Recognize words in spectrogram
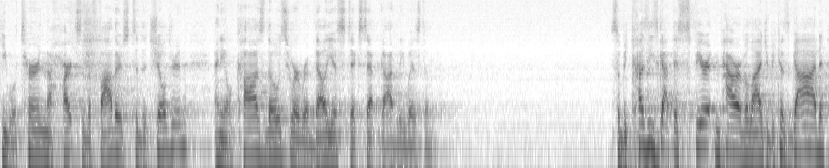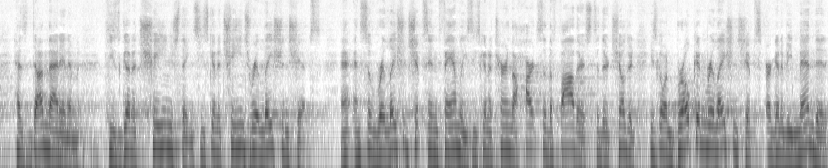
He will turn the hearts of the fathers to the children and he'll cause those who are rebellious to accept godly wisdom. So, because he's got this spirit and power of Elijah, because God has done that in him, he's going to change things. He's going to change relationships. And, and, so, relationships in families, he's going to turn the hearts of the fathers to their children. He's going, broken relationships are going to be mended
